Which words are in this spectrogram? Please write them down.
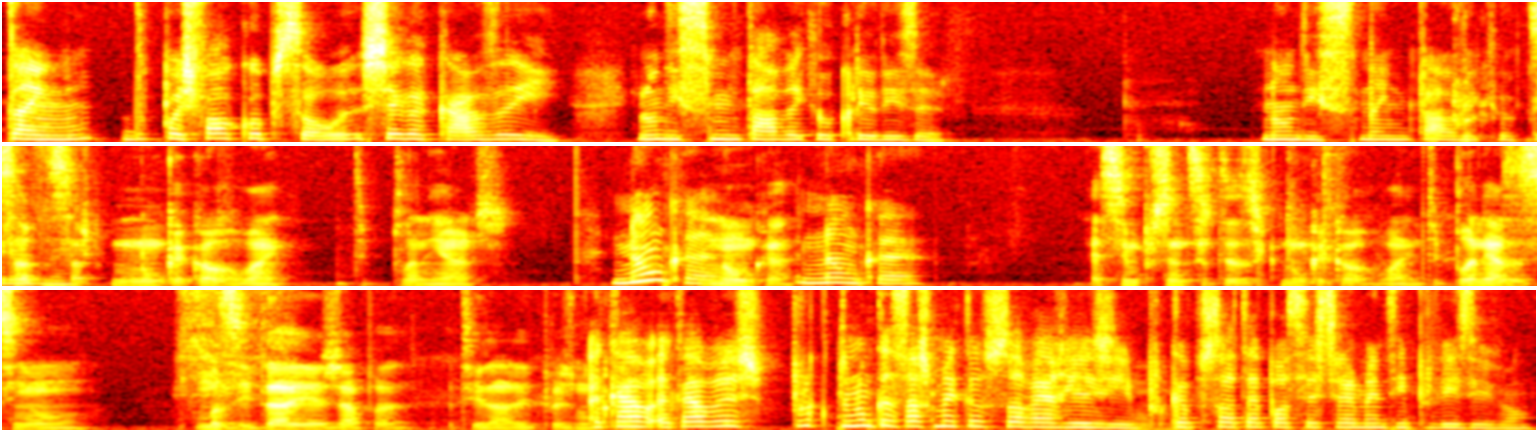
tenho, depois falo com a pessoa, chego a casa e não disse metade daquilo que queria dizer. Não disse nem metade Porque, daquilo que queria sabe, dizer. sabes que nunca corre bem? Tipo, planeares. Nunca. Nunca. Nunca. É 100% de certeza que nunca corre bem. Tipo, planeares assim um- umas ideias já para tirar e depois nunca. Acaba- acabas porque tu nunca sabes como é que a pessoa vai reagir, porque a Uhum. pessoa até pode ser extremamente imprevisível.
